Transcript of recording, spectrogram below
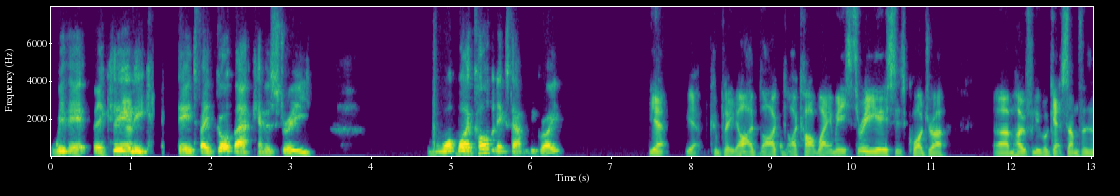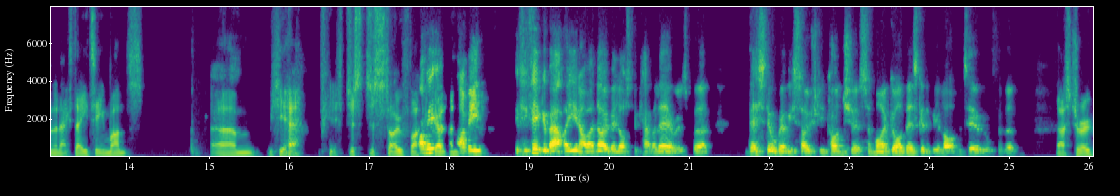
with it. They're clearly yeah. connected. They've got that chemistry. Why can't the next album be great? Yeah, yeah, completely. I, I, I can't wait. I mean, it's three years since Quadra. Um, hopefully, we'll get something in the next eighteen months. Um, yeah, it's just just so fucking. I mean, good. I mean, if you think about, you know, I know they lost the Cavaleras, but they're still very socially conscious. And my God, there's going to be a lot of material for them. That's true.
